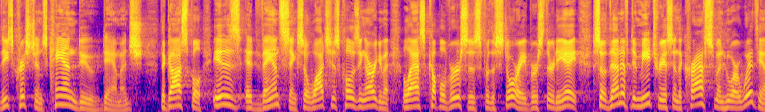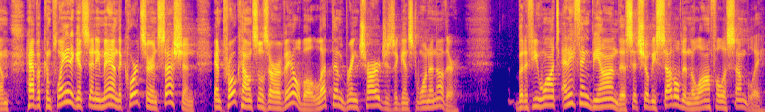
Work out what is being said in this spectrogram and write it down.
These Christians can do damage. The gospel is advancing. So watch his closing argument. Last couple verses for the story, verse 38. So then, if Demetrius and the craftsmen who are with him have a complaint against any man, the courts are in session and proconsuls are available. Let them bring charges against one another. But if you want anything beyond this, it shall be settled in the lawful assembly.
